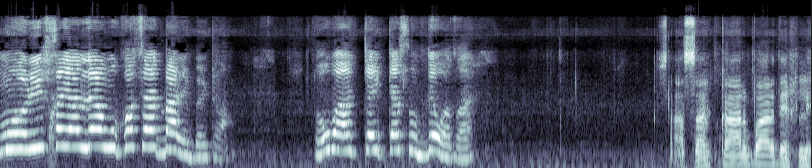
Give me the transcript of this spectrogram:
মরিচ খাইলে মুখ চাচার কারবার দেখলে।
